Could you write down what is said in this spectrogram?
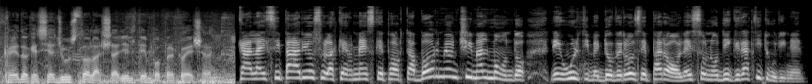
credo che sia giusto lasciargli il tempo per crescere. Cala il sipario sulla kermesse che porta Bormio in cima al mondo. Le ultime doverose parole sono di gratitudine.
